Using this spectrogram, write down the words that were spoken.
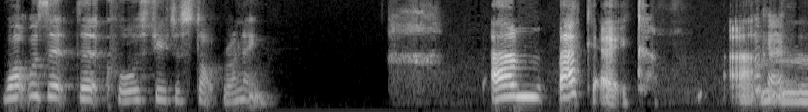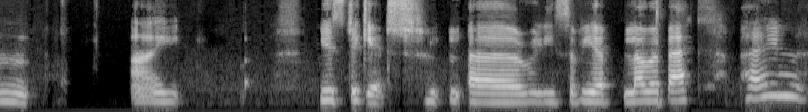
What was it that caused you to stop running? Um, backache. Um, okay. I used to get uh, really severe lower back pain,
